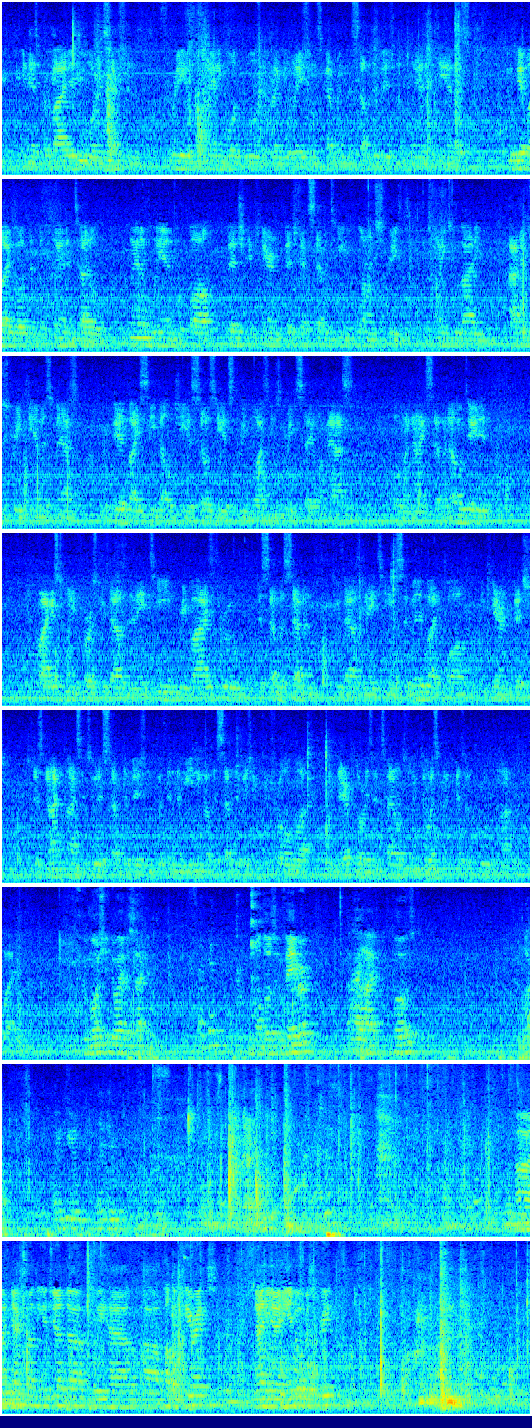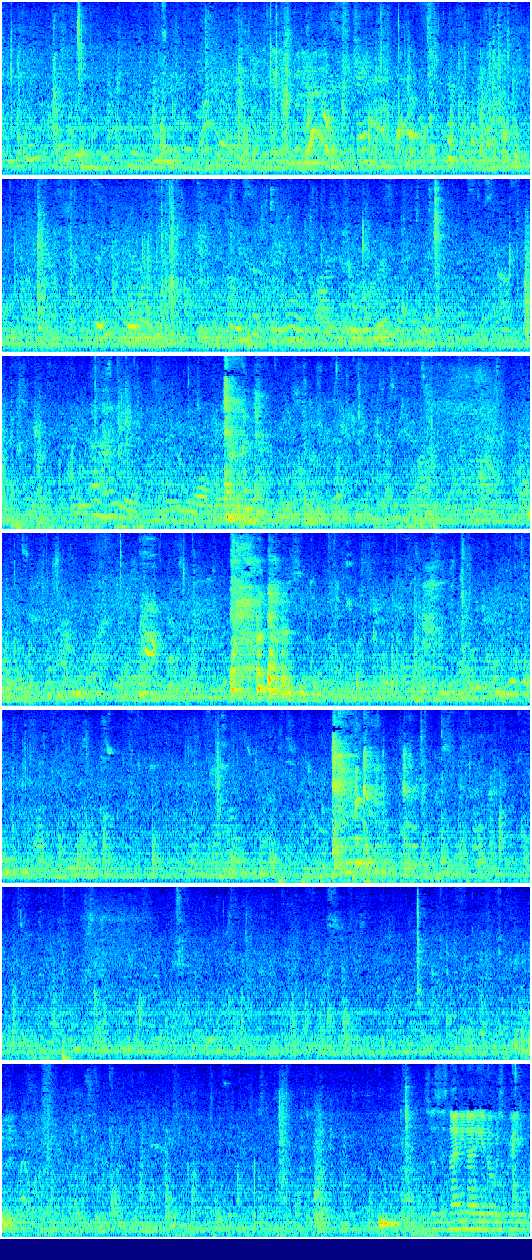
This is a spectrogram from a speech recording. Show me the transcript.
August twenty-first, two thousand and eighteen, revised through December seventh, two thousand and eighteen, submitted by Paul and Karen Fish, does not constitute a subdivision within the meaning of the subdivision control law, and therefore is entitled to endorsement as approved, not required. The motion, do I have a second? Second? 990 Andover Street,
